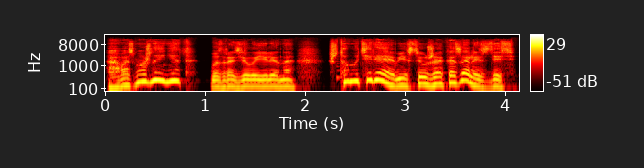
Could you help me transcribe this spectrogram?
«А, возможно, и нет», — возразила Елена. «Что мы теряем, если уже оказались здесь?»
